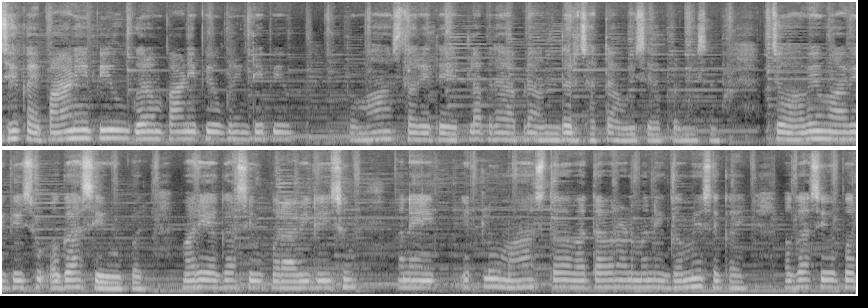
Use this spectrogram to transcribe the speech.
જે કાંઈ પાણી પીવું, ગરમ પાણી પીવું ગ્રીન ટી પીવું, તો મસ્ત રીતે એટલા બધા આપણા અંદર જતા હોય છે અફર્મેશન જો હવે હું આવી ગઈ છું અગાસી ઉપર. મારી અગાસી ઉપર આવી ગઈ છું અને એટલું મસ્ત વાતાવરણ મને ગમે છે કાંઈ અગાસી ઉપર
